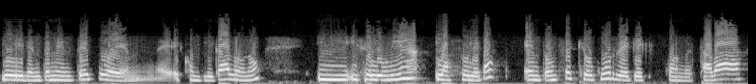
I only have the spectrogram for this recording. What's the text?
y evidentemente pues es complicado, ¿no? Y, y se le unía la soledad. Entonces, ¿qué ocurre? Que cuando estaba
